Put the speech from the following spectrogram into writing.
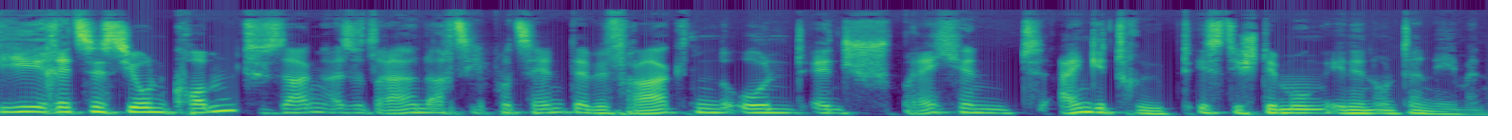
Die Rezession kommt, sagen also 83 Prozent der Befragten und entsprechend eingetrübt ist die Stimmung in den Unternehmen.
